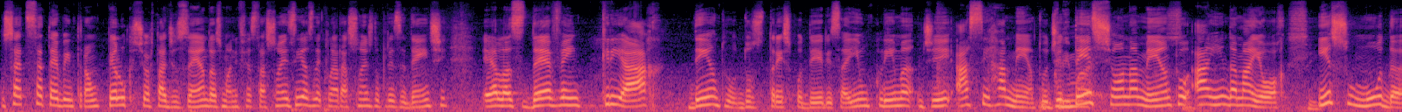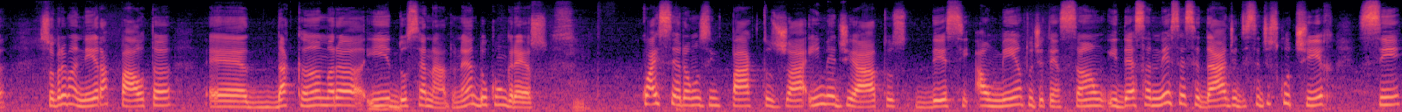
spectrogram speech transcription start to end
O 7 de setembro, então, pelo que o senhor está dizendo, as manifestações e as declarações do presidente, elas devem criar dentro dos três poderes aí um clima de acirramento, de clima... tensionamento Sim. ainda maior. Sim. Isso muda sobremaneira a pauta é, da Câmara e do Senado, né, do Congresso. Sim quais serão os impactos já imediatos desse aumento de tensão e dessa necessidade de se discutir se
